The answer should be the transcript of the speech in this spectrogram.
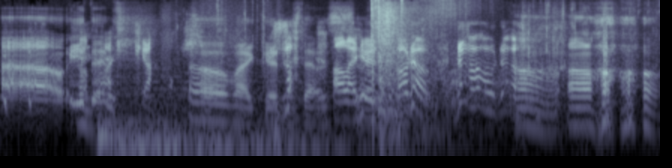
Oh, Oh Ethan. my god. Oh my goodness, that was. All I hear is, oh no, no, no. Oh, oh,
